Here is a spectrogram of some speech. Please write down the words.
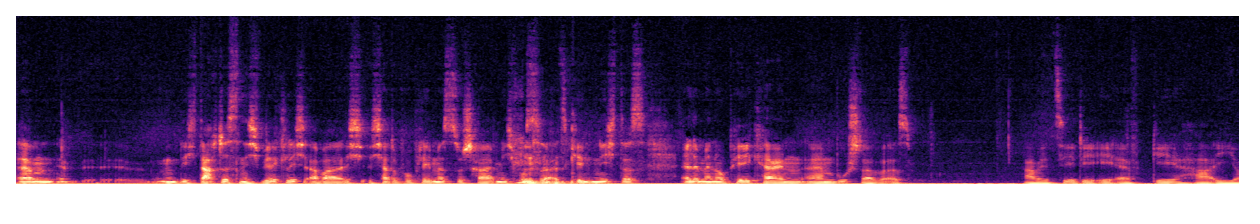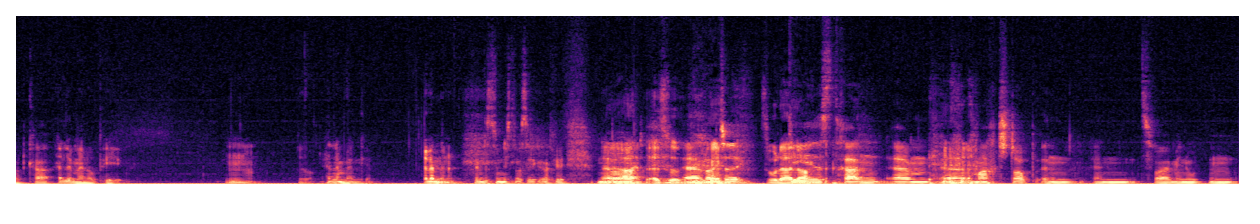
ähm, äh, ich dachte es nicht wirklich, aber ich, ich hatte Probleme, es zu schreiben. Ich wusste als Kind nicht, dass LMNOP kein ähm, Buchstabe ist. A, B, C, D, E, F, G, H, I, J, K, LMNOP. Ja. ja. Element. Okay. Elemente. Findest du nicht lustig? Okay. Ja, Nevermind. also, Äh, Leute, so lala. G ist dran, ähm, äh, macht Stopp. In, in zwei Minuten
